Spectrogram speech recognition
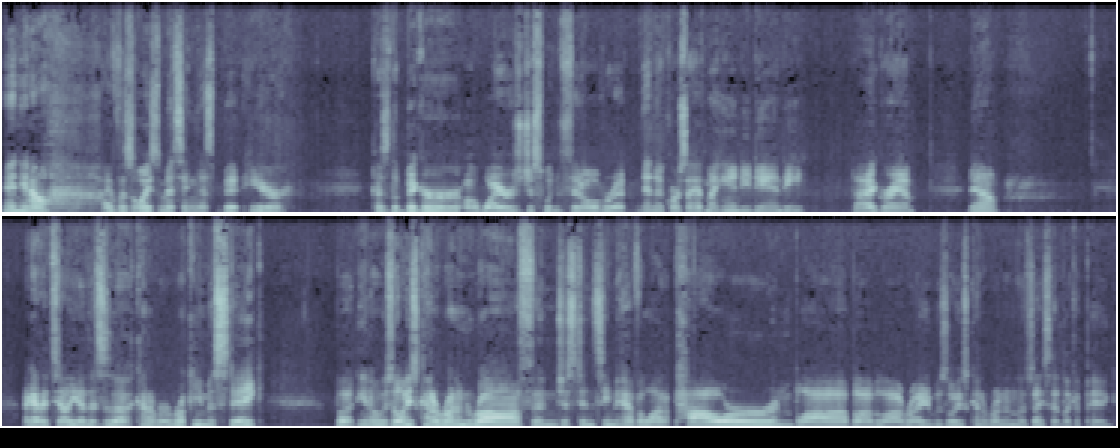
and you know I was always missing this bit here because the bigger uh, wires just wouldn't fit over it and of course I have my handy dandy diagram now I got to tell you, this is a kind of a rookie mistake. But, you know, it was always kind of running rough and just didn't seem to have a lot of power and blah, blah, blah, right? It was always kind of running, as I said, like a pig.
